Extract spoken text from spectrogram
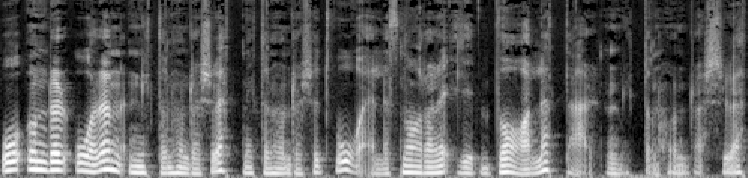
Och under åren 1921-1922 eller snarare i valet där 1921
